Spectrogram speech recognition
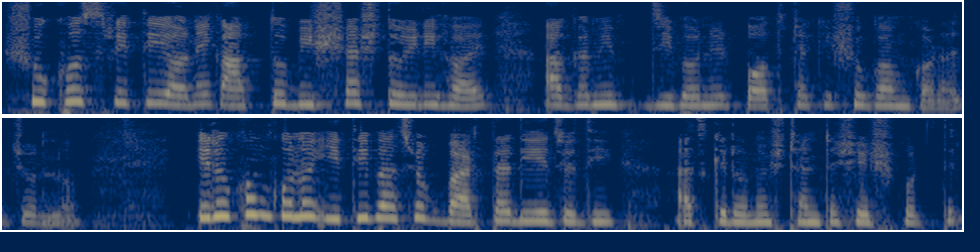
সুখ স্মৃতি অনেক আত্মবিশ্বাস তৈরি হয় আগামী জীবনের পথটাকে সুগম করার জন্য। এরকম কোনো ইতিবাচক বার্তা দিয়ে যদি আজকের অনুষ্ঠানটা শেষ করতেন।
